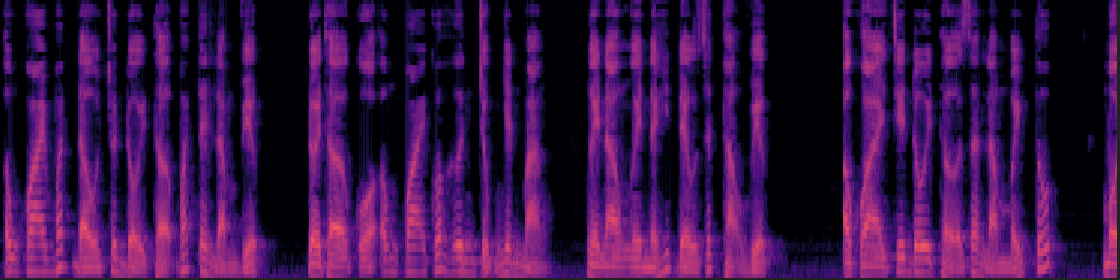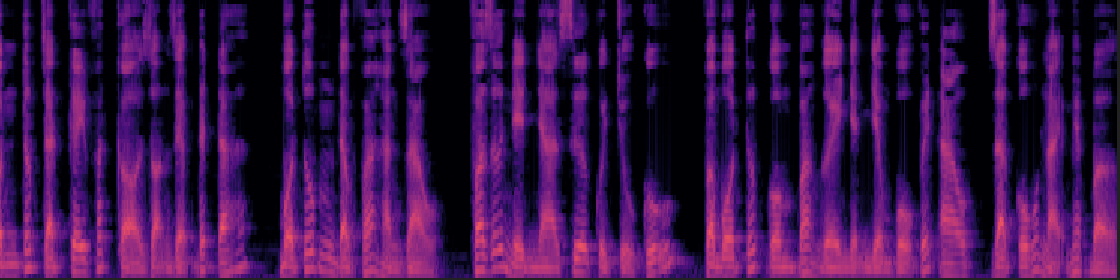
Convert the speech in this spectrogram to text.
ông Khoai bắt đầu cho đội thợ bắt tay làm việc Đội thợ của ông Khoai có hơn chục nhân mạng, người nào người nấy đều rất thạo việc. Ông Khoai chia đôi thợ ra làm mấy tốp, một tốp chặt cây phát cỏ dọn dẹp đất đá, một tốp đập phá hàng rào, phá giữ nền nhà xưa của chủ cũ, và một tốp gồm ba người nhận nhiệm vụ vết ao, gia cố lại mép bờ.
